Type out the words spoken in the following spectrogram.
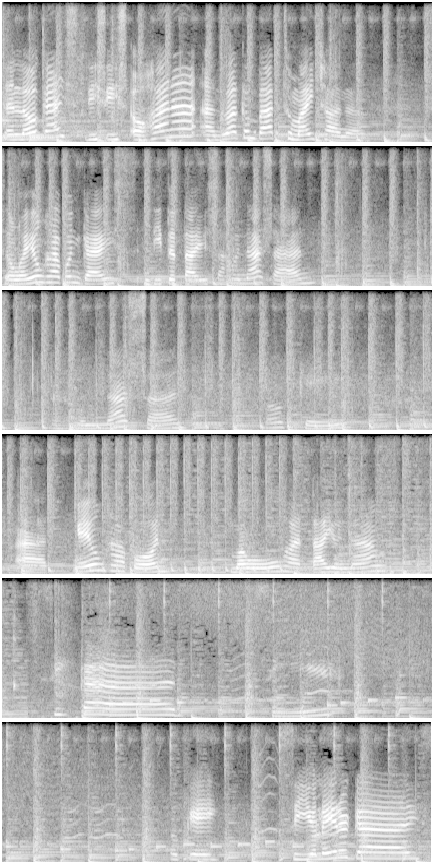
Hello guys, this is Ohana and welcome back to my channel. So ngayong hapon guys, dito tayo sa Hunasan. Hunasan. Okay. At ngayong hapon, mangunguha tayo ng sikad. See? Okay. See you later guys!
